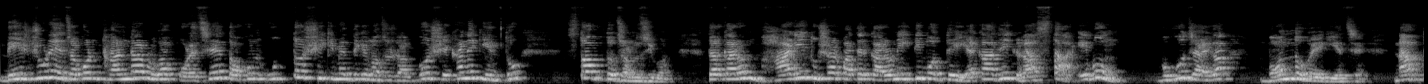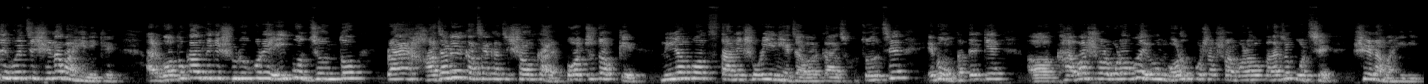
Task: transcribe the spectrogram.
দেশ জুড়ে যখন ঠান্ডার প্রভাব পড়েছে, তখন উত্তর সিকিমের দিকে নজর রাখব। সেখানে কিন্তু স্তব্ধ জনজীবন। তার কারণ, ভারী তুষারপাতের কারণে ইতিমধ্যেই একাধিক রাস্তা এবং বহু জায়গা বন্ধ হয়ে গিয়েছে। নামতে হয়েছে সেনাবাহিনীকে। আর গতকাল থেকে শুরু করে এই পর্যন্ত প্রায় হাজারের কাছাকাছি সংখ্যায় পর্যটককে নিরাপদ স্থানে সরিয়ে নিয়ে যাওয়ার কাজ চলছে এবং তাদেরকে খাবার সরবরাহ এবং গরম পোশাক সরবরাহ কাজও করছে সেনাবাহিনী।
